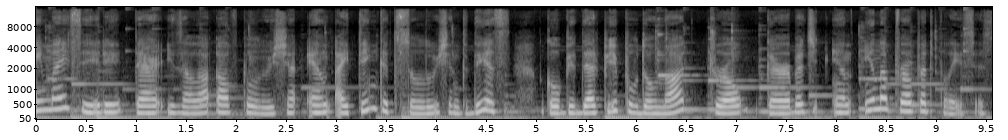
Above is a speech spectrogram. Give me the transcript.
In my city, there is a lot of pollution, and I think the solution to this. Could be that people. Do not throw garbage in inappropriate places.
